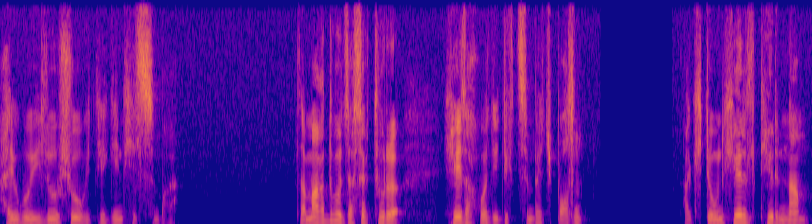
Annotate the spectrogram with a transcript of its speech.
хавьгүй илүү шүү гэдгийг энд хэлсэн байна. За магадгүй засаг төр хэл ахвал идэгдсэн байж болно. А гэхдээ үнэхээр л тэр нам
